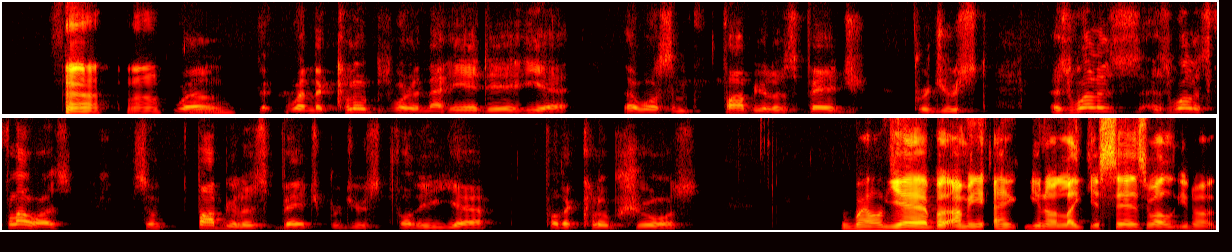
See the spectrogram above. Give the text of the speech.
well, well yeah. when the clubs were in the heyday here, there was some fabulous veg produced, as well as as well as flowers. Some fabulous veg produced for the uh, for the club shows. Well, yeah, but I mean, I, you know, like you say as well, you know,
